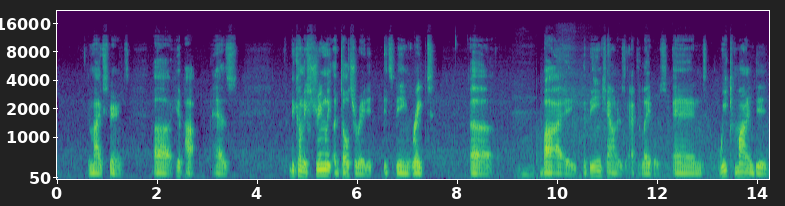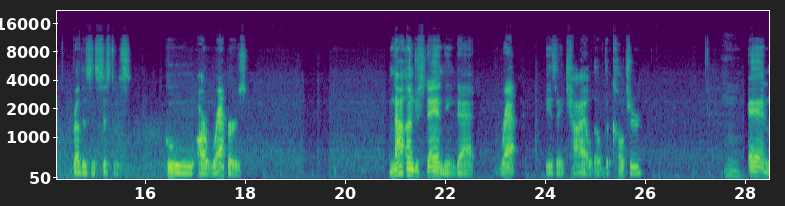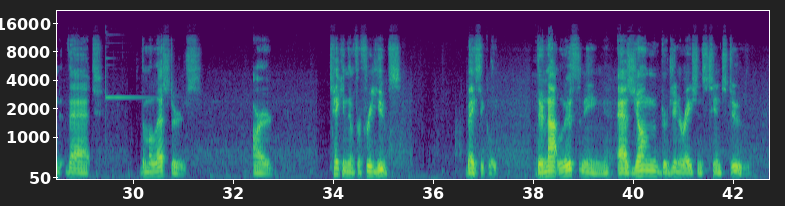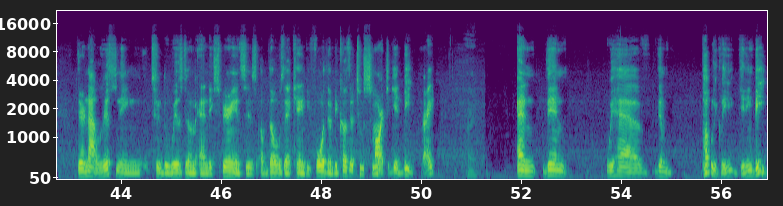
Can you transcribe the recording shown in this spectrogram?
in my experience, uh, hip hop has become extremely adulterated. It's being raped uh, by the bean counters at the labels and weak minded brothers and sisters who are rappers not understanding that rap is a child of the culture Mm. and that the molesters are taking them for free use basically. They're not listening as younger generations tend to do they're not listening to the wisdom and experiences of those that came before them because they're too smart to get beat right. And then we have them publicly getting beat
